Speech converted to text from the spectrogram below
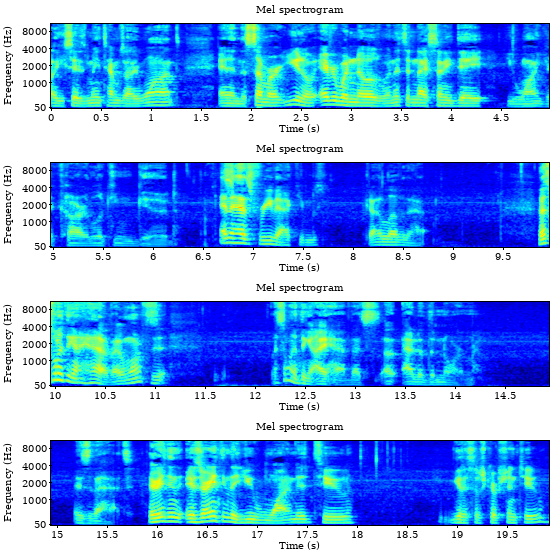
like you said, as many times as I want. And in the summer, you know, everyone knows when it's a nice sunny day, you want your car looking good, and it has free vacuums. Gotta love that. That's the only thing I have. I want to. That's the only thing I have that's uh, out of the norm. Is that is there anything? Is there anything that you wanted to get a subscription to?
